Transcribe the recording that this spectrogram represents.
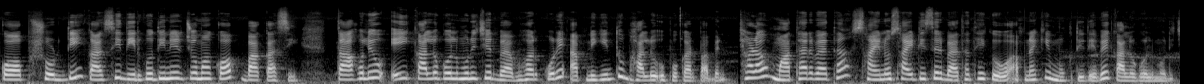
কফ, সর্দি, কাশি, দীর্ঘদিনের জমা কফ বা কাশি। তাহলেও এই কালো গোলমরিচের ব্যবহার করে আপনি কিন্তু ভালো উপকার পাবেন। ছাড়াও মাথার ব্যথা সাইনোসাইটিসের ব্যথা থেকেও আপনাকে মুক্তি দেবে কালো গোলমরিচ।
